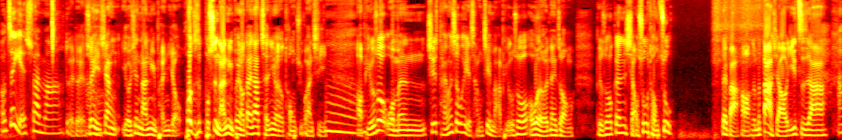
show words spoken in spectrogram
哦，这也算吗？对对，所以像有些男女朋友，或者是不是男女朋友，但是他曾经有同居关系，嗯，啊，比如说我们其实台湾社会也常见嘛，比如说偶尔那种，比如说跟小叔同住。对吧？好，什么大小姨子啊？Oh.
